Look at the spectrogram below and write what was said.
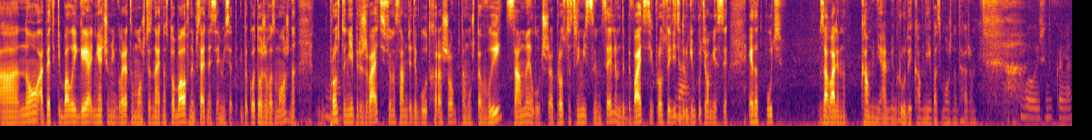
А, но, опять-таки, баллы ЕГЭ ни о чем не говорят, вы можете знать на 100 баллов, написать на 70, и такое тоже возможно. Просто не переживайте, все на самом деле будет хорошо, потому что вы самые лучшие. Просто стремитесь к своим целям, добивайтесь их, просто идите Да. другим путем, если этот путь завален камнями, грудой камней, возможно, даже. Булыжниками.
